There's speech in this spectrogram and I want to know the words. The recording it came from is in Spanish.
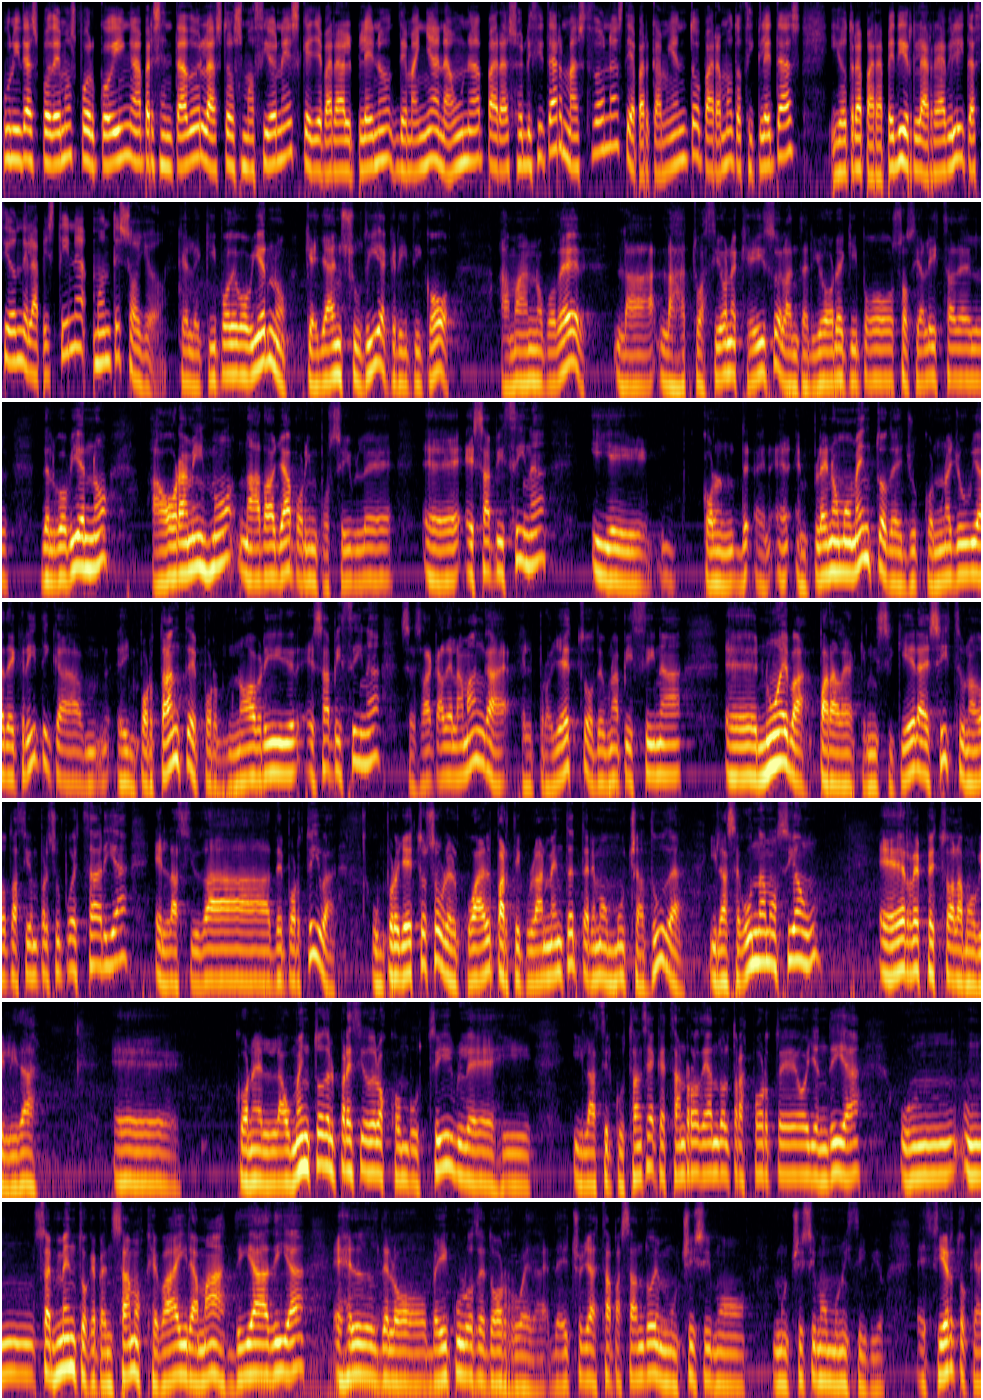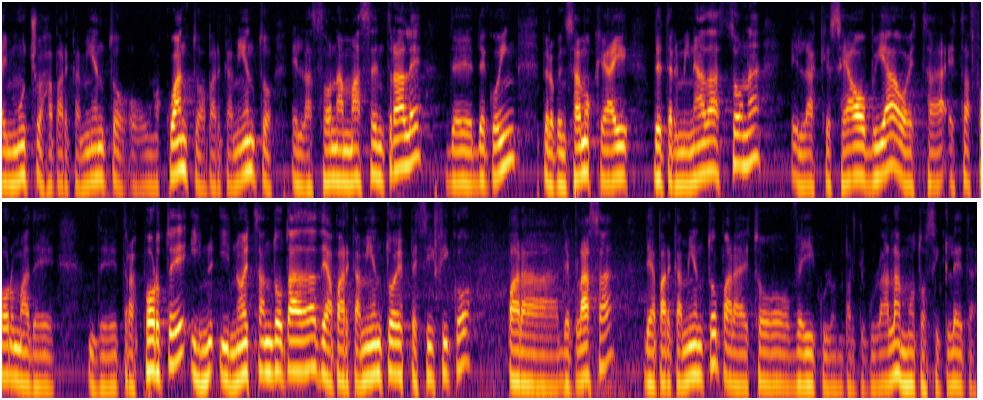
Unidas Podemos por Coín ha presentado las dos mociones que llevará al Pleno de mañana, una para solicitar más zonas de aparcamiento para motocicletas y otra para pedir la rehabilitación de la piscina Montesoyo. Que el equipo de gobierno, que ya en su día criticó a más no poder las actuaciones que hizo el anterior equipo socialista del, gobierno, ahora mismo nada ya por imposible eh, esa piscina y en, pleno momento, de, con una lluvia de crítica mm, importante por no abrir esa piscina, se saca de la manga el proyecto de una piscina eh, nueva para la que ni siquiera existe una dotación presupuestaria en la ciudad deportiva. Un proyecto sobre el cual particularmente tenemos muchas dudas. Y la segunda moción es respecto a la movilidad. Eh, con el aumento del precio de los combustibles y, y las circunstancias que están rodeando el transporte hoy en día, un, segmento que pensamos que va a ir a más día a día es el de los vehículos de dos ruedas. De hecho, ya está pasando en muchísimos, muchísimos municipios. Es cierto que hay muchos aparcamientos, o unos cuantos aparcamientos, en las zonas más centrales de, de Coín, pero pensamos que hay determinadas zonas en las que se ha obviado esta, esta forma de, transporte y, y no están dotadas de aparcamientos específicos para, de plaza de aparcamiento para estos vehículos, en particular las motocicletas.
